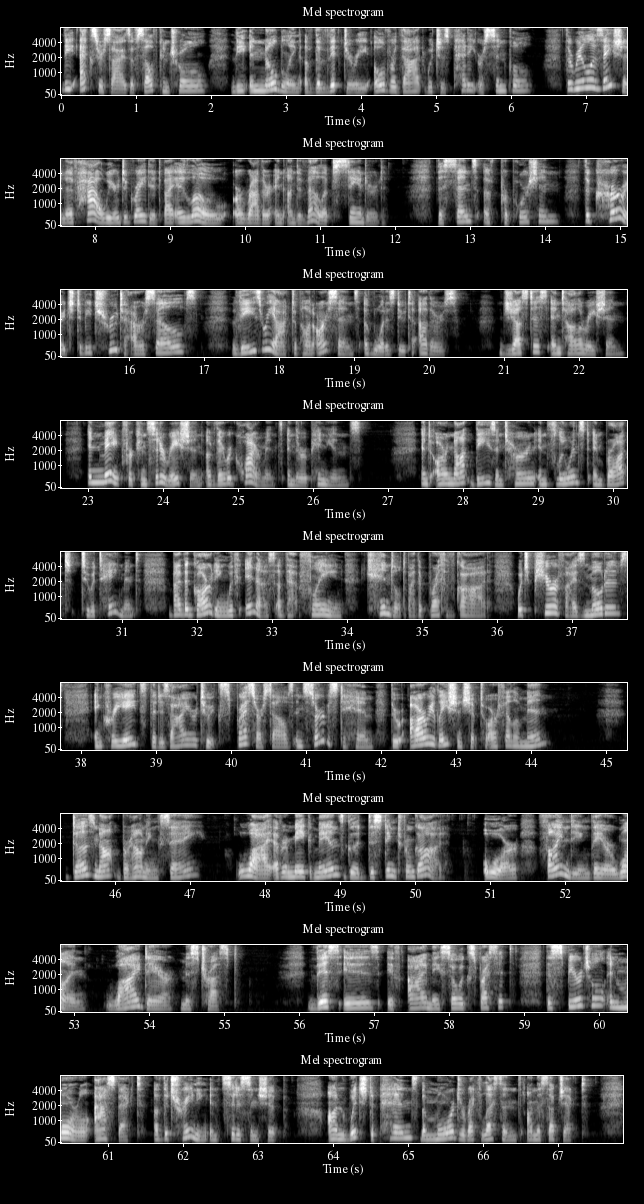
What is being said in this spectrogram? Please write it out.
The exercise of self control, the ennobling of the victory over that which is petty or sinful, the realization of how we are degraded by a low, or rather an undeveloped, standard the sense of proportion, the courage to be true to ourselves, these react upon our sense of what is due to others, justice and toleration, and make for consideration of their requirements and their opinions. And are not these in turn influenced and brought to attainment by the guarding within us of that flame kindled by the breath of God, which purifies motives and creates the desire to express ourselves in service to Him through our relationship to our fellow men? Does not Browning say, Why ever make man's good distinct from God? Or, finding they are one, why dare mistrust? This is, if I may so express it, the spiritual and moral aspect of the training in citizenship, on which depends the more direct lessons on the subject,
